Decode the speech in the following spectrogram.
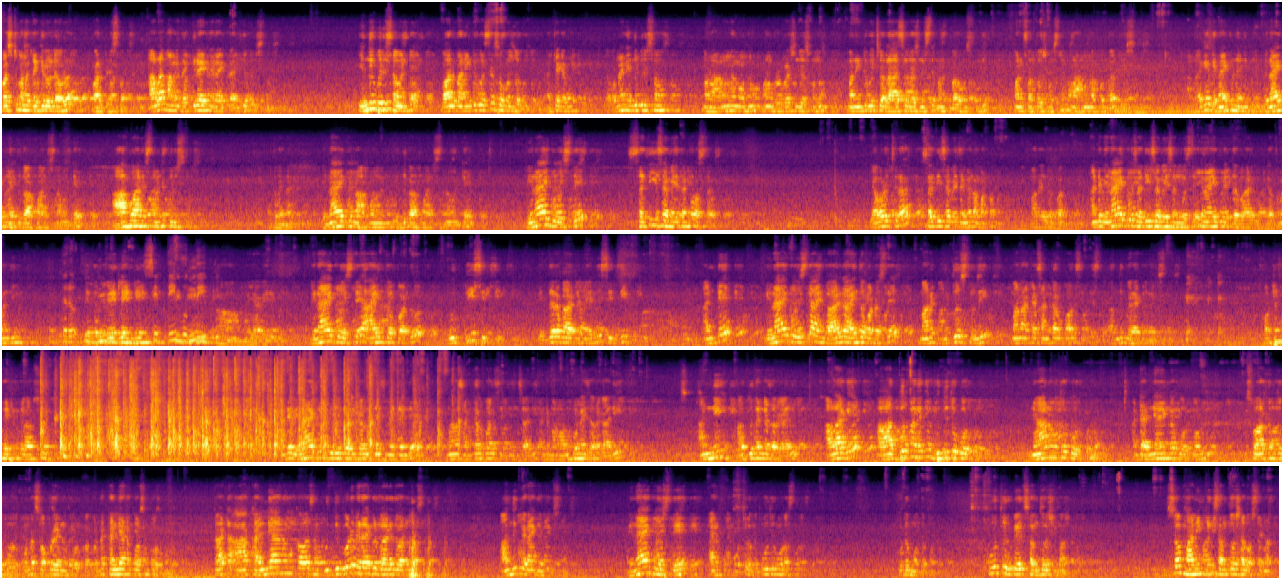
ఫస్ట్ మన దగ్గర వాళ్ళు ఎవరో వాళ్ళు పిలుస్తాం అలా మనకు దగ్గర అయిన వినాయకుడు అందుకే పిలుస్తాం ఎందుకు పిలుస్తామంటే వాళ్ళు మన ఇంటికి వస్తే శుభం జరుగుతుంది. అంతే కదా? ఎవరినైనా ఎందుకు పిలుస్తాం? మనం ఆనందంగా ఉన్నాం మనం ప్రిపరేషన్ చేసుకున్నాం. మన ఇంటికి వచ్చి వాళ్ళ ఆశీర్వాదం ఇస్తే మనకు బలం వస్తుంది మనకు సంతోషం వస్తుంది మనం ఆనందం పొందాలని తెలుస్తుంది. అలాగే వినాయకుడిని ఎందుకు వినాయకుడిని ఎందుకు ఆహ్వానిస్తామంటే ఆహ్వానిస్తామంటే పిలుస్తుంది. అర్థమైనా వినాయకుడిని ఆహ్వానం ఎందుకు ఆహ్వానిస్తున్నామంటే వినాయకుడు వస్తే సతీ సమేతంగా వస్తారు. ఎవరు వచ్చినా సతీ సమేతంగా నమ్మంటాం మన ఎదురు అంటే వినాయకుడు సతీ సమేతంగా వస్తే వినాయకుడు ఇద్దరు భార్య ఎంతమంది? ఇద్దరు. సిద్ధి బుద్ధి. వినాయకుడు వస్తే ఆయనతో పాటు బుద్ధి సిద్ధి. ఇద్దరు భార్య పేర్లు సిద్ధి బుద్ధి. అంటే వినాయకుడు వస్తే ఆయన భార్య ఆయనతో పాటు వస్తే మనకు బుద్ధి వస్తుంది మన అక్కడ సంకల్పాలు సిద్ధిస్తాయి. అందుకు వినాయకుడు నడుస్తుంది కొట్టండి క్లాప్స్ అంటే వినాయకుడి గురువు గారి ఉద్దేశం ఏంటంటే మన సంకల్పాలు సిద్ధించాలి అంటే మనం అనుకున్నవి జరగాలి అన్ని అద్భుతంగా జరగాలి. అలాగే ఆ అద్భుతం అనేది బుద్ధితో కోరుకోవడం జ్ఞానంతో కోరుకోవడం అంటే అన్యాయంగా కోరుకోవడం స్వార్థంతో కోరుకోకుండా స్వప్రయాణం కోరుకోకుండా కళ్యాణం కోసం కోరుకుంటాం కాబట్టి ఆ కళ్యాణం కావాల్సిన బుద్ధి కూడా వినాయకుడి భార్య ద్వారా వస్తుంది. అందుకు వినాయకుడు చూస్తున్నాం వినాయకుడు వస్తే ఆయన కూతురు ఉంది కూతురు కూడా వస్తుంది. కుటుంబంతో పాటు కూతురు పేరు సంతోషి మాట సో మన ఇంటికి సంతోషాలు వస్తున్నారు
